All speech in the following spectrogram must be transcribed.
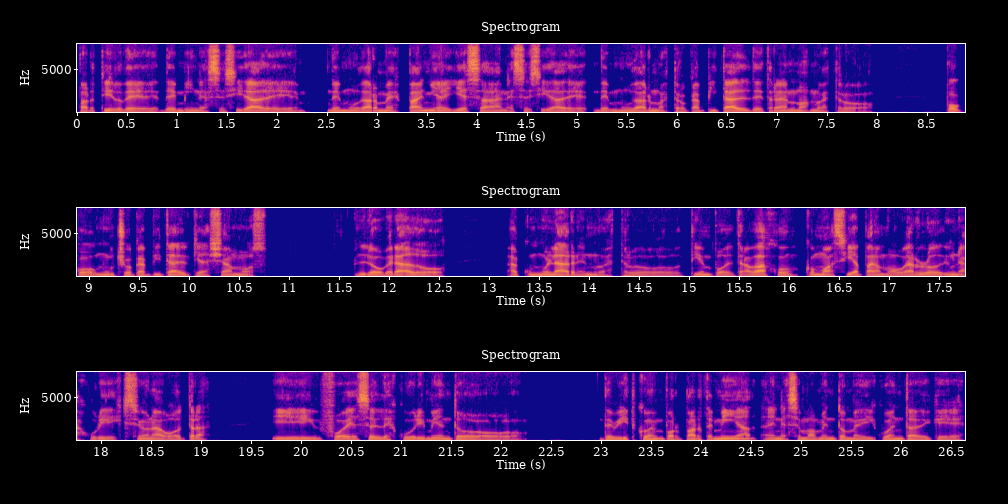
partir de, mi necesidad de, mudarme a España y esa necesidad de, de, mudar nuestro capital, de traernos nuestro poco o mucho capital que hayamos logrado acumular en nuestro tiempo de trabajo, cómo hacía para moverlo de una jurisdicción a otra. Y fue ese el descubrimiento de Bitcoin por parte mía. En ese momento me di cuenta de que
